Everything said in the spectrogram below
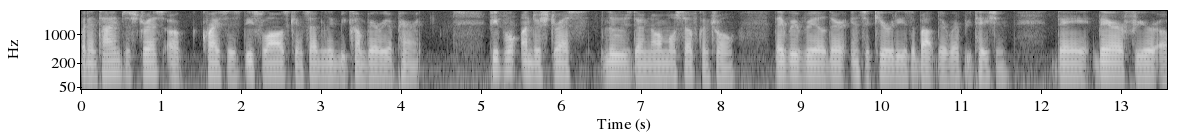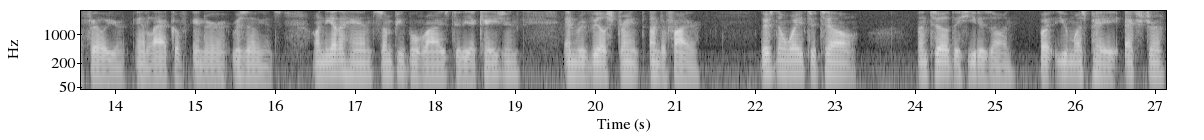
but in times of stress or crisis, these flaws can suddenly become very apparent. People under stress lose their normal self control. They reveal their insecurities about their reputation, they, their fear of failure, and lack of inner resilience. On the other hand, some people rise to the occasion and reveal strength under fire. There's no way to tell until the heat is on, but you must pay extra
